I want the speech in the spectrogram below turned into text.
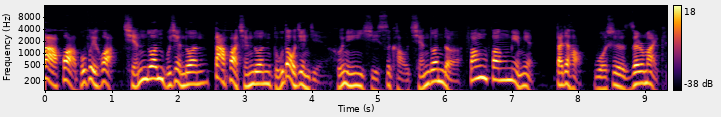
大话不废话，前端不限端，大话前端独到见解，和您一起思考前端的方方面面。大家好，我是 Zero Mike。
